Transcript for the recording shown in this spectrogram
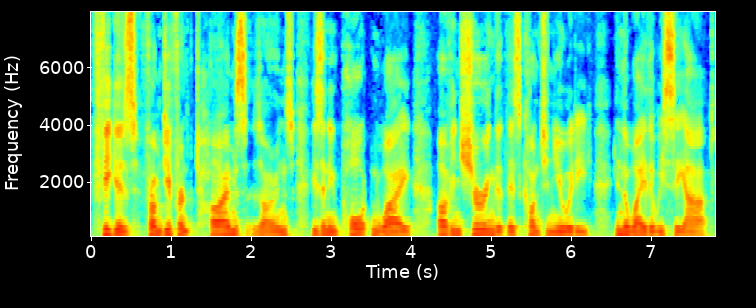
figures from different time zones is an important way of ensuring that there's continuity in the way that we see art.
